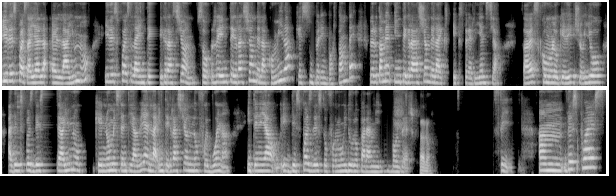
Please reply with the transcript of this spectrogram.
y después hay el, ayuno y después la integración, so, reintegración de la comida, que es súper importante, pero también integración de la experiencia. ¿Sabes? Como lo que he dicho, yo después de este ayuno que no me sentía bien, la integración no fue buena y, tenía, y después de esto fue muy duro para mí volver. Claro. Sí. después,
